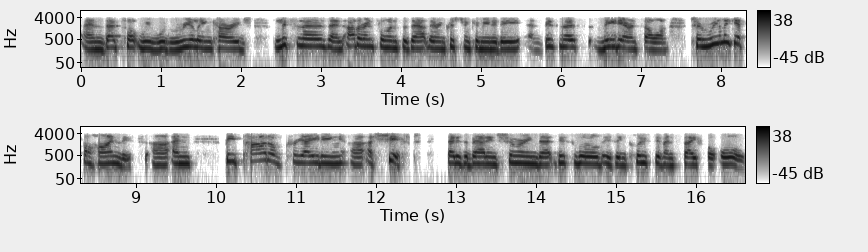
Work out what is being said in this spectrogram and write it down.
And that's what we would really encourage listeners and other influencers out there in Christian community and business, media, and so on to really get behind this uh, and be part of creating uh, a shift that is about ensuring that this world is inclusive and safe for all.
